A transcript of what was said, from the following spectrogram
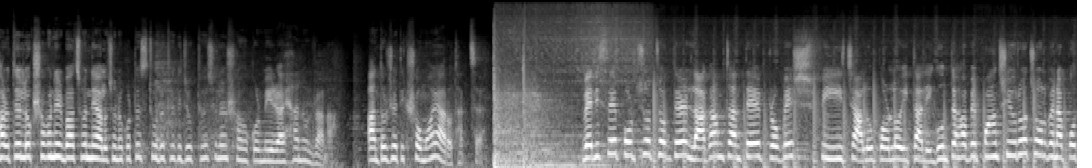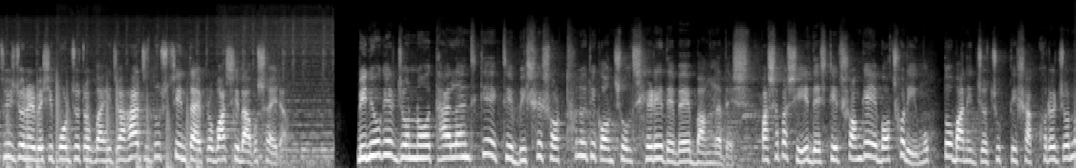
ভারতের লোকসভা নির্বাচন নিয়ে আলোচনা করতে স্টুডিও থেকে যুক্ত হয়েছিলেন সহকর্মী রায়হানুল রানা। আন্তর্জাতিক সময় আরও থাকছে। ভেনিসে পর্যটকদের লাগাম টানতে প্রবেশ ফি চালু করল ইতালি। গুনতে হবে পাঁচ ইউরো, চলবে না পঁচিশ জনের বেশি পর্যটকবাহী জাহাজ, দুশ্চিন্তায় প্রবাসী ব্যবসায়ীরা। বিনিয়োগের জন্য থাইল্যান্ডকে একটি বিশেষ অর্থনৈতিক অঞ্চল ছেড়ে দেবে বাংলাদেশ। পাশাপাশি দেশটির সঙ্গে এবছরই মুক্ত বাণিজ্য চুক্তি স্বাক্ষরের জন্য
